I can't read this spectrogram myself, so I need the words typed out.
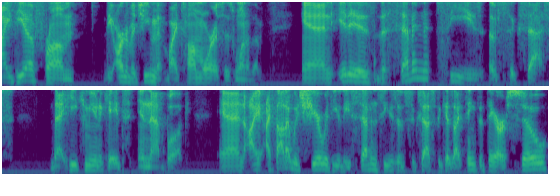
idea from The Art of Achievement by Tom Morris is one of them. And it is the seven C's of success that he communicates in that book. And I, I thought I would share with you these seven C's of success because I think that they are so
